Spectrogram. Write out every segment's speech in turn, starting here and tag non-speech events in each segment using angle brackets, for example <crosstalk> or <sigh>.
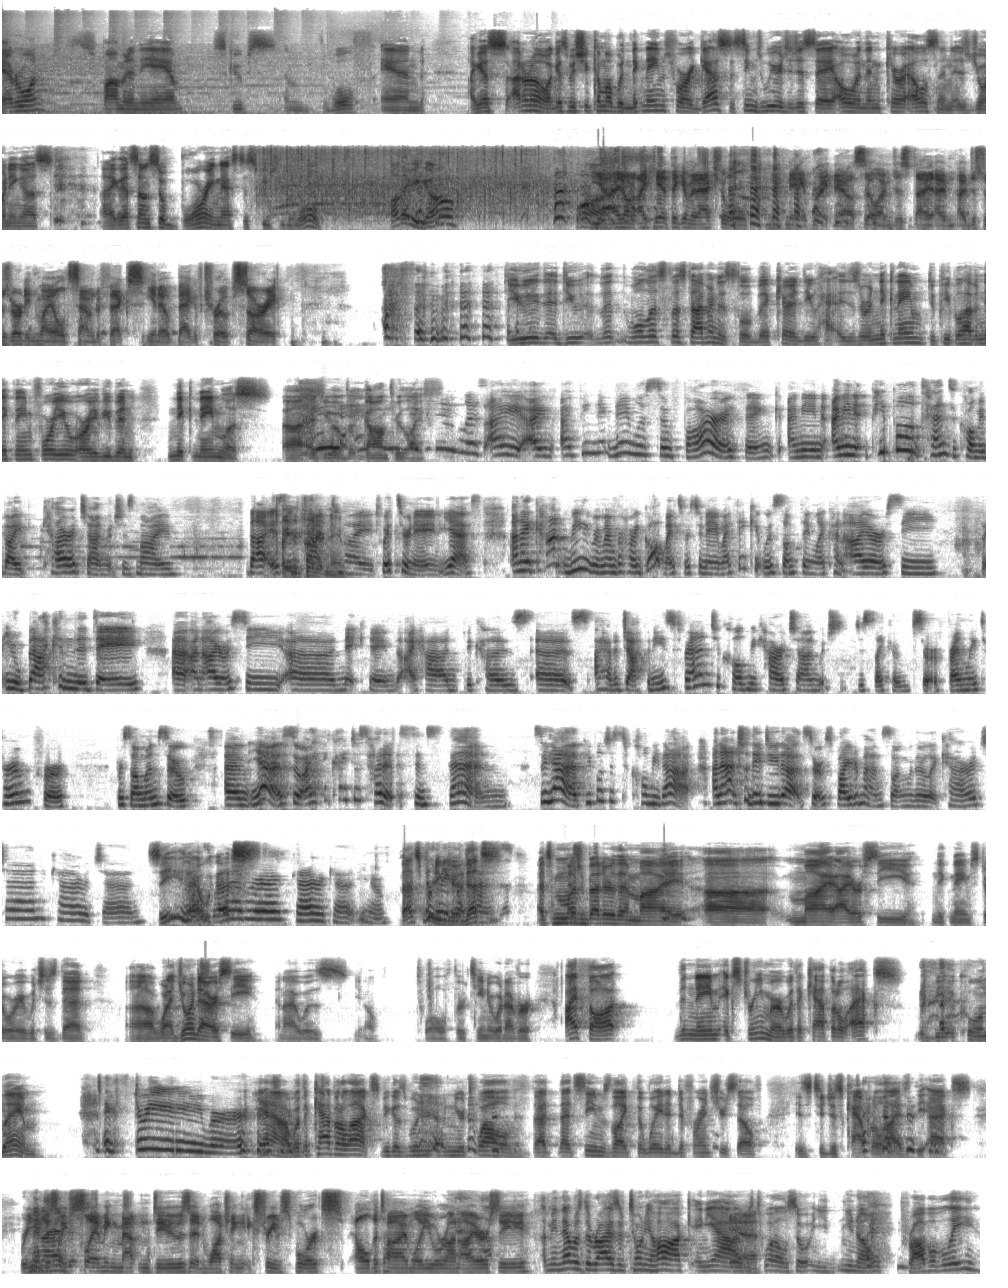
Hey everyone, Spahman in the AM, Scoops and the Wolf, and I guess I don't know. I guess we should come up with nicknames for our guests. It seems weird to just say, "Oh, and then Cara Ellison is joining us." <laughs> like that sounds so boring next to Scoops and the Wolf. Oh, there you go. <laughs> yeah, I don't. I can't think of an actual <laughs> nickname right now, so I'm just I, I'm I'm just resorting to my old sound effects, you know, bag of tropes. Sorry. Awesome. do you do you? Well, let's let's dive into this a little bit. Cara, do you ha- is there a nickname? Do people have a nickname for you, or have you been nicknameless uh, as you have gone through life? Nicknameless. I, I I've been nicknameless so far. I think. I mean, I mean, people tend to call me by Cara-chan, which is my that is oh, in fact name. my Twitter name, yes. And I can't really remember how I got my Twitter name. I think it was something like an IRC, you know, back in the day, uh, an IRC uh, nickname that I had because uh, I had a Japanese friend who called me Cara-chan, which is just like a sort of friendly term for for someone. So um, yeah, so I think I just had it since then. So yeah, people just call me that. And actually, they do that sort of Spider-Man song where they're like Cara-chan, Cara-chan. See, that, that's whatever, Cara-chan, you know. That's pretty good. That's sense. that's much better than my <laughs> uh, my IRC nickname story, which is that uh, when I joined IRC and I was, you know, 12, 13 or whatever, I thought the name Extremer with a capital X would be a cool <laughs> name. Extremer. yeah, <laughs> with a capital X, because when when you're 12, that that seems like the way to differentiate yourself is to just capitalize the X. <laughs> Were you just like to... slamming Mountain Dews and watching extreme sports all the time while you were on IRC? I mean, that was the rise of Tony Hawk, and yeah, yeah. I was 12, so you you know probably.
